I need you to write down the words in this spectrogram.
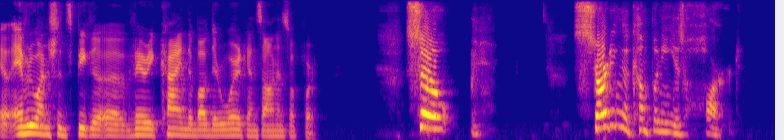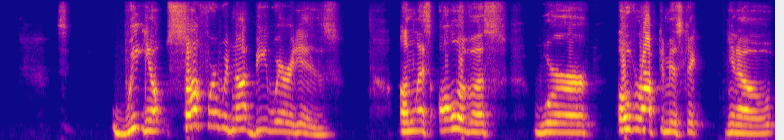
uh, everyone should speak uh, very kind about their work and so on and so forth. So starting a company is hard. We you know software would not be where it is unless all of us were over optimistic, you know,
